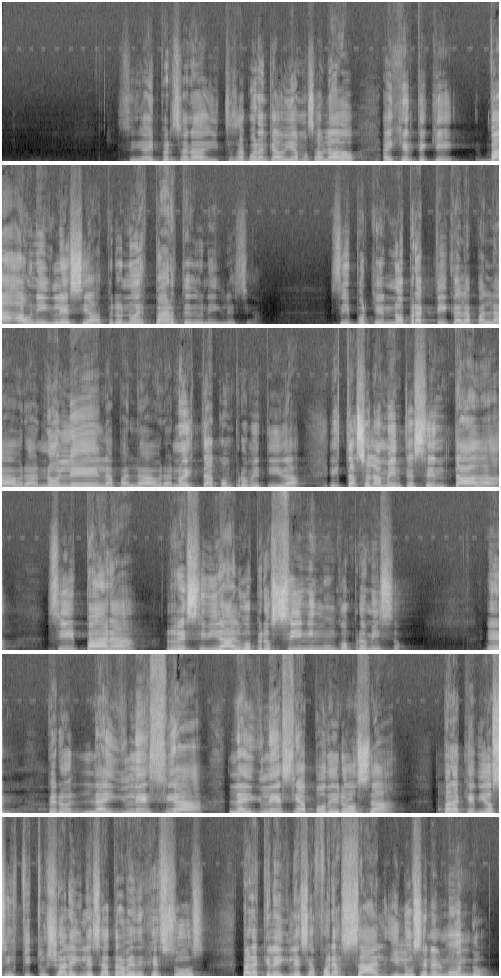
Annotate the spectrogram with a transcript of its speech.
¿Sí? Hay personas, y se acuerdan que habíamos hablado, hay gente que va a una iglesia, pero no es parte de una iglesia. ¿Sí? Porque no practica la palabra, no lee la palabra, no está comprometida, está solamente sentada ¿sí? para recibir algo, pero sin ningún compromiso. Eh, pero la iglesia, la iglesia poderosa, ¿para qué Dios instituyó a la iglesia a través de Jesús? Para que la iglesia fuera sal y luz en el mundo.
